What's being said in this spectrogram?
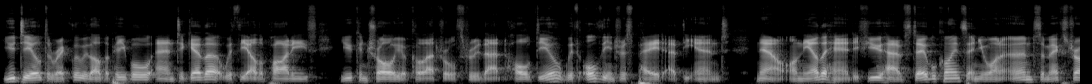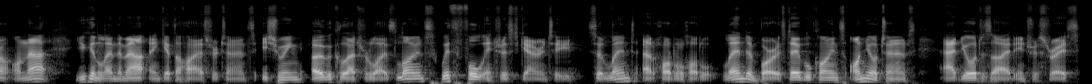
You deal directly with other people, and together with the other parties, you control your collateral through that whole deal with all the interest paid at the end. Now, on the other hand, if you have stablecoins and you want to earn some extra on that, you can lend them out and get the highest returns, issuing over collateralized loans with full interest guaranteed. So lend at HODL HODL. Lend and borrow stablecoins on your terms at your desired interest rates.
